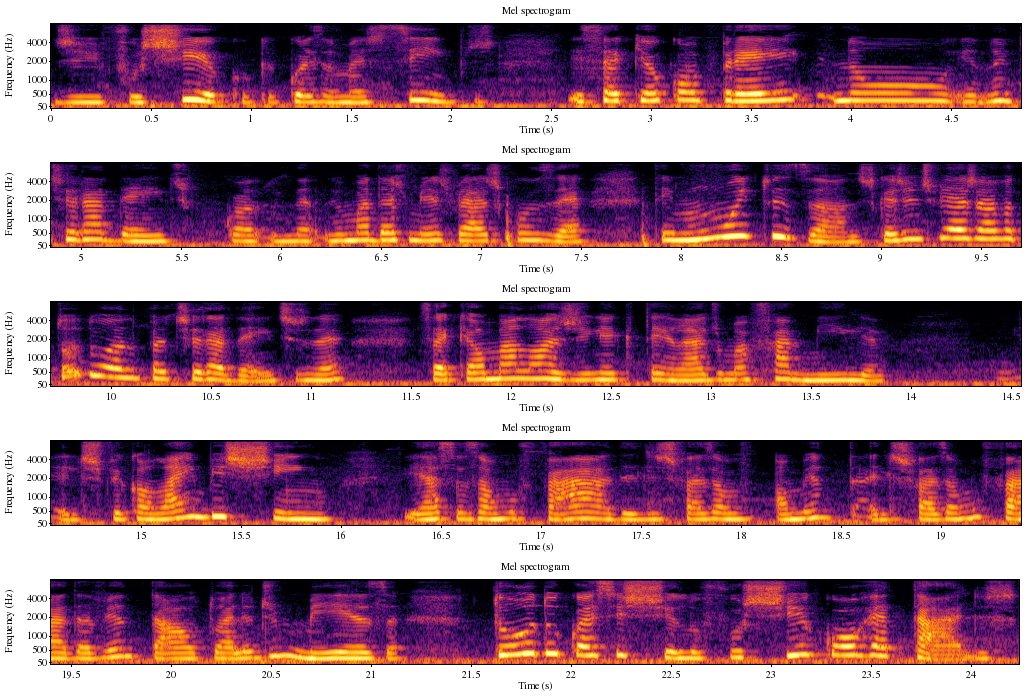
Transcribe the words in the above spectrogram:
de fuxico, que coisa mais simples? Isso aqui eu comprei no, no Tiradentes, numa das minhas viagens com o Zé. Tem muitos anos, que a gente viajava todo ano para Tiradentes, né? Isso aqui é uma lojinha que tem lá de uma família. Eles ficam lá em bichinho. E essas almofadas, eles fazem, aumenta, eles fazem almofada, avental, toalha de mesa, tudo com esse estilo, fuxico ou retalhos.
